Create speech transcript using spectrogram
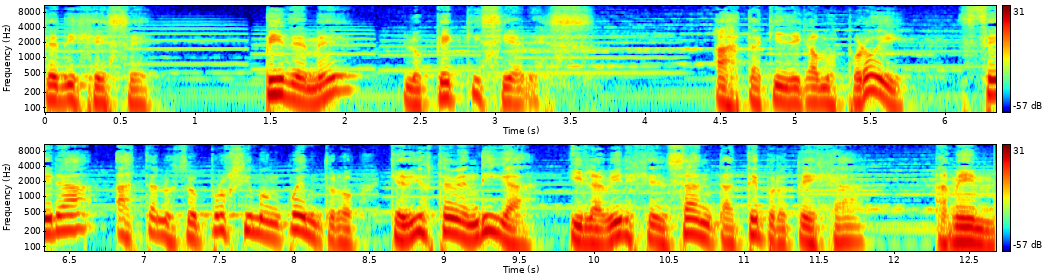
te dijese, pídeme lo que quisieres? Hasta aquí llegamos por hoy. Será hasta nuestro próximo encuentro. Que Dios te bendiga y la Virgen Santa te proteja. Amén.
